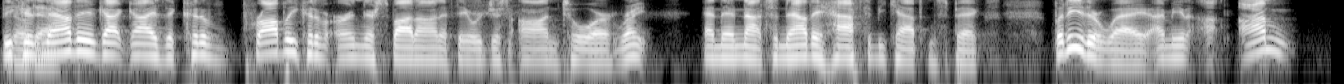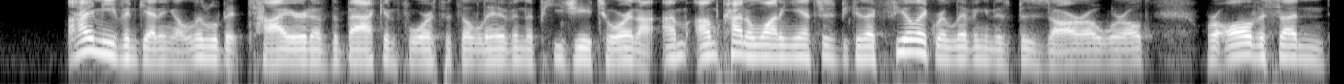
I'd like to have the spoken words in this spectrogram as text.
because doubt. now they've got guys that could have probably could have earned their spot on if they were just on tour. Right. and they're not. So now they have to be captain's picks. But either way, I mean, I, I'm I'm even getting a little bit tired of the back and forth with the LIV and the PGA Tour, and I, I'm I'm kind of wanting answers because I feel like we're living in this bizarro world where all of a sudden,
